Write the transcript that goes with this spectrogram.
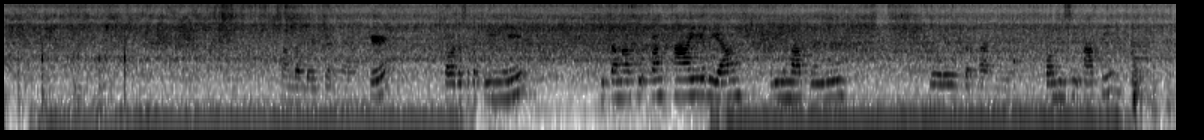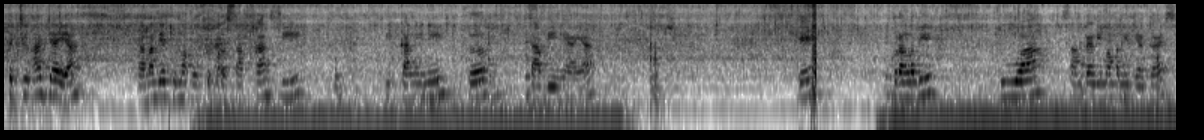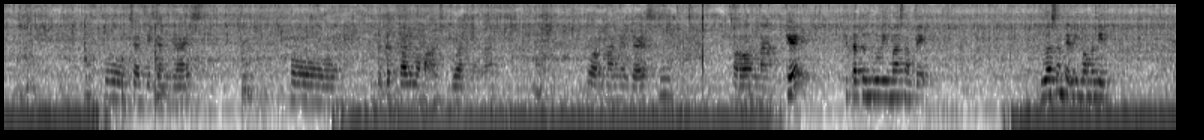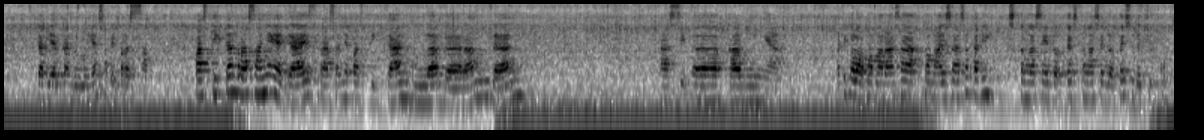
Sambal beceknya. Oke. Kalau udah seperti ini kita masukkan air yang 50 ml tadi. Kondisi api kecil aja ya karena dia cuma untuk meresapkan si ikan ini ke cabenya ya. Oke kurang lebih 2 sampai 5 menit ya guys. Oh cantik kan guys? Oh deket kali mama Anis buatnya warnanya guys. Tuh merona oke kita tunggu 5 sampai 2 sampai 5 menit. Kita biarkan dulu ya sampai meresap. Pastikan rasanya ya guys. Rasanya pastikan gula garam dan asin eh, kaldunya. Tapi kalau mama rasa mama Anis rasa tadi setengah sendok teh setengah sendok teh sudah cukup.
